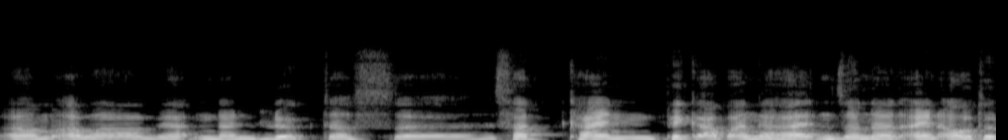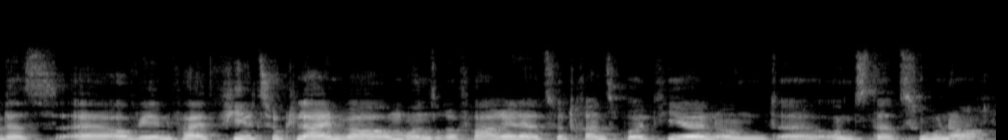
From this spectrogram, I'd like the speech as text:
Ähm, aber wir hatten dann Glück, dass äh, es hat kein Pickup angehalten, sondern ein Auto, das äh, auf jeden Fall viel zu klein war, um unsere Fahrräder zu transportieren und äh, uns dazu noch.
